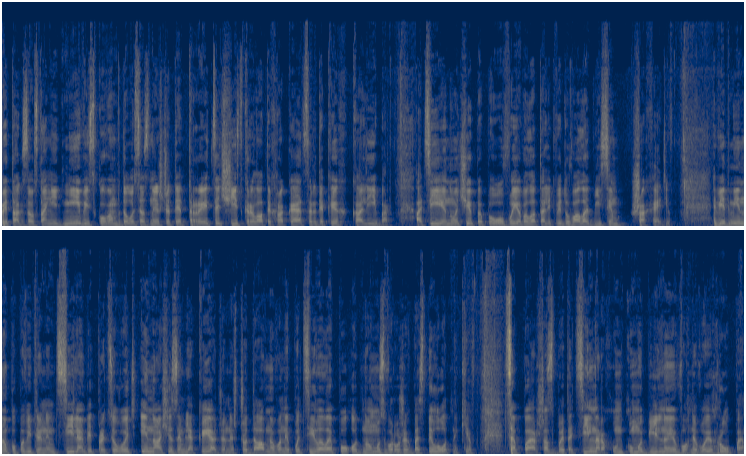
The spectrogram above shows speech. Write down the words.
Відтак, за останні дні військовим вдалося знищити 36 крилатих ракет, серед яких калібр. А цієї ночі ППО виявила та ліквідувала 8 шахедів. Відмінно по повітряним цілям відпрацьовують і наші земляки, адже нещодавно вони поцілили по одному з ворожих безпілотників. Це перша збита ціль на рахунку мобільної вогневої групи.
